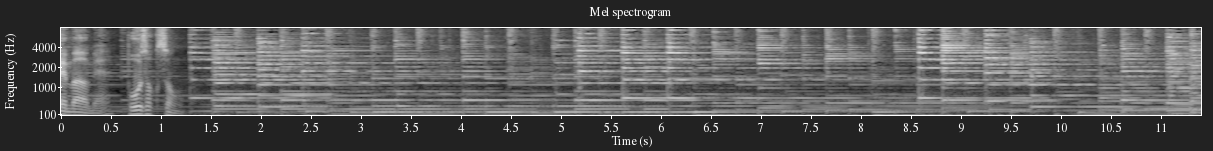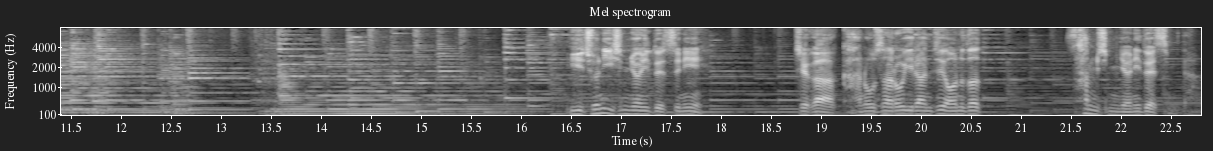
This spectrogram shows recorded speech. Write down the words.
내 마음의 보석성 (2020년이) 됐으니 제가 간호사로 일한 지 어느덧 30년이 됐습니다.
